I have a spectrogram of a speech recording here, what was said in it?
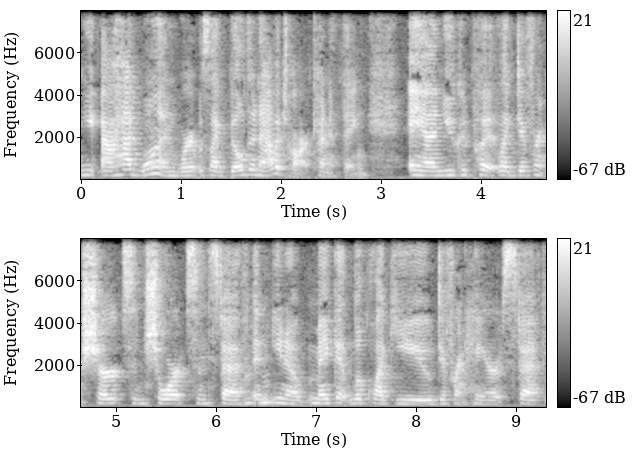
I had one where it was like build an avatar kind of thing. And you could put like different shirts and shorts and stuff and, mm-hmm. you know, make it look like you, different hair stuff.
